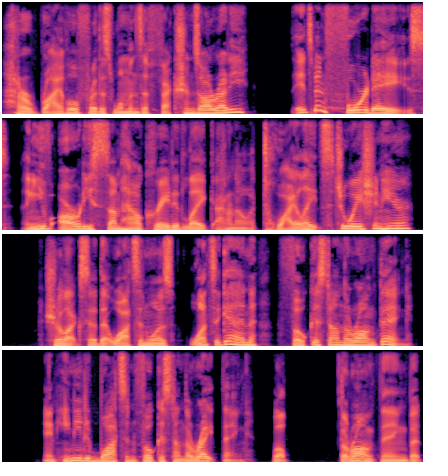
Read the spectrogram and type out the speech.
had a rival for this woman's affections already? It's been 4 days and you've already somehow created like, I don't know, a twilight situation here? Sherlock said that Watson was once again focused on the wrong thing and he needed Watson focused on the right thing. Well, the wrong thing, but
